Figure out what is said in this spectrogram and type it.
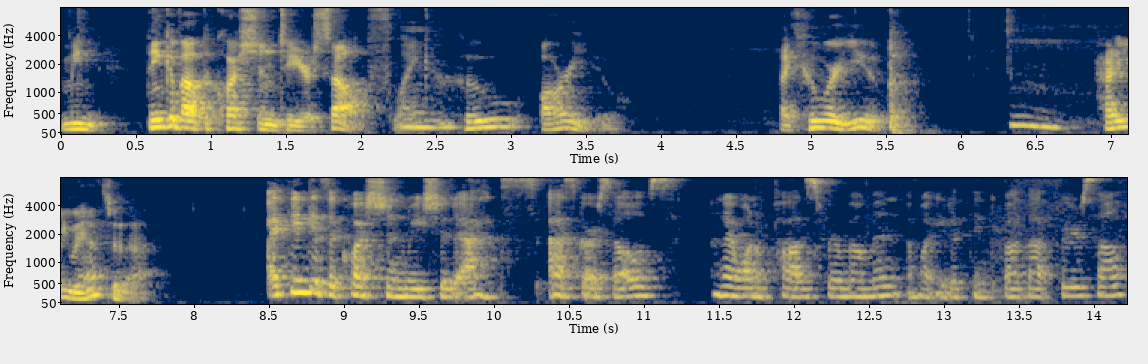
I mean, think about the question to yourself. Like, Mm. who are you? Like, who are you? Mm. How do you answer that? I think it's a question we should ask ask ourselves. And I want to pause for a moment. I want you to think about that for yourself.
